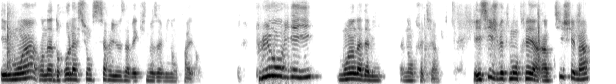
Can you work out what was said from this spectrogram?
et moins on a de relations sérieuses avec nos amis non-croyants. Plus on vieillit, moins on a d'amis non-chrétiens. Et ici, je vais te montrer un, petit schéma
